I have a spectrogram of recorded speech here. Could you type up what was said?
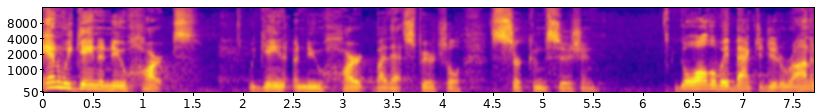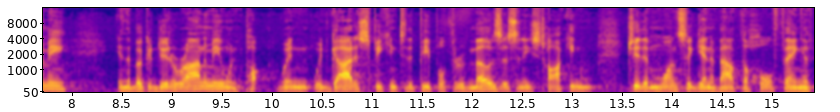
And we gain a new heart. We gain a new heart by that spiritual circumcision. Go all the way back to Deuteronomy. In the book of Deuteronomy, when, when, when God is speaking to the people through Moses and he's talking to them once again about the whole thing of,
